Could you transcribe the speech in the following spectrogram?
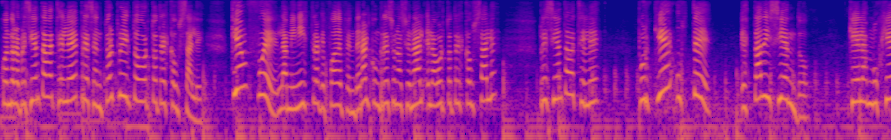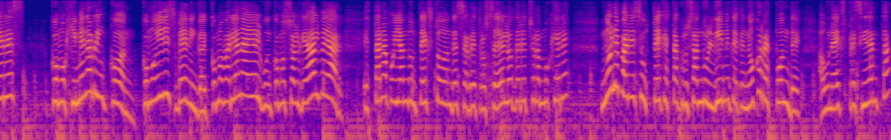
cuando la presidenta Bachelet presentó el proyecto de aborto tres causales. ¿Quién fue la ministra que fue a defender al Congreso Nacional el aborto tres causales? Presidenta Bachelet, ¿por qué usted está diciendo que las mujeres como Jimena Rincón, como Iris Benninger, como Mariana Elwin, como Solgueda Alvear, están apoyando un texto donde se retroceden los derechos de las mujeres? ¿No le parece a usted que está cruzando un límite que no corresponde a una expresidenta?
